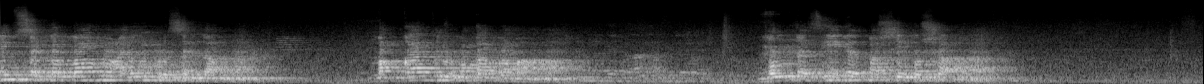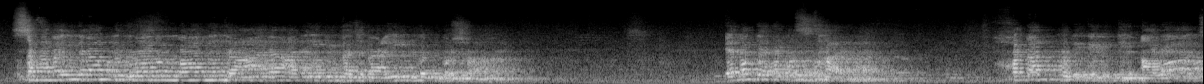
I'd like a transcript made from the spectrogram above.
আল্লাহর হাবিব সাল্লাল্লাহু আলাইহি ওয়াসাল্লাম মক্কাতুল মুকাররমা মুলতাজিমের পাশে বসা সাহাবাই کرام রাদিয়াল্লাহু তাআলা আলাইহিম আজমাইন বসা এমত অবস্থায় হঠাৎ করে একটি আওয়াজ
